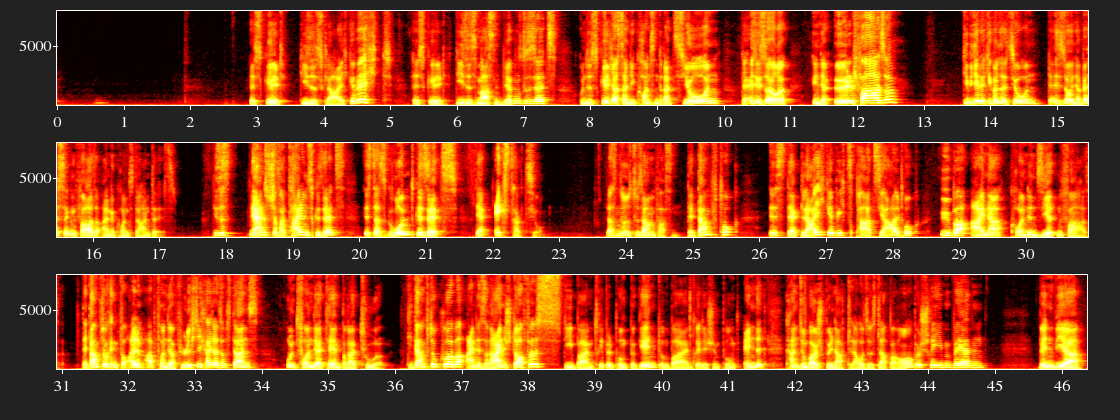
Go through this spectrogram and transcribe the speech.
Es gilt dieses Gleichgewicht, es gilt dieses Massenwirkungsgesetz und es gilt, dass dann die Konzentration der Essigsäure in der Ölphase dividiert durch die Konzentration der Essigsäure in der wässrigen Phase eine Konstante ist. Dieses Nernst'sche Verteilungsgesetz ist das Grundgesetz der Extraktion. Lassen Sie uns zusammenfassen. Der Dampfdruck ist der Gleichgewichtspartialdruck über einer kondensierten Phase. Der Dampfdruck hängt vor allem ab von der Flüchtigkeit der Substanz und von der Temperatur. Die Dampfdruckkurve eines reinen Stoffes, die beim Tripelpunkt beginnt und beim kritischen Punkt endet, kann zum Beispiel nach Clausius-Clapeyron beschrieben werden. Wenn wir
